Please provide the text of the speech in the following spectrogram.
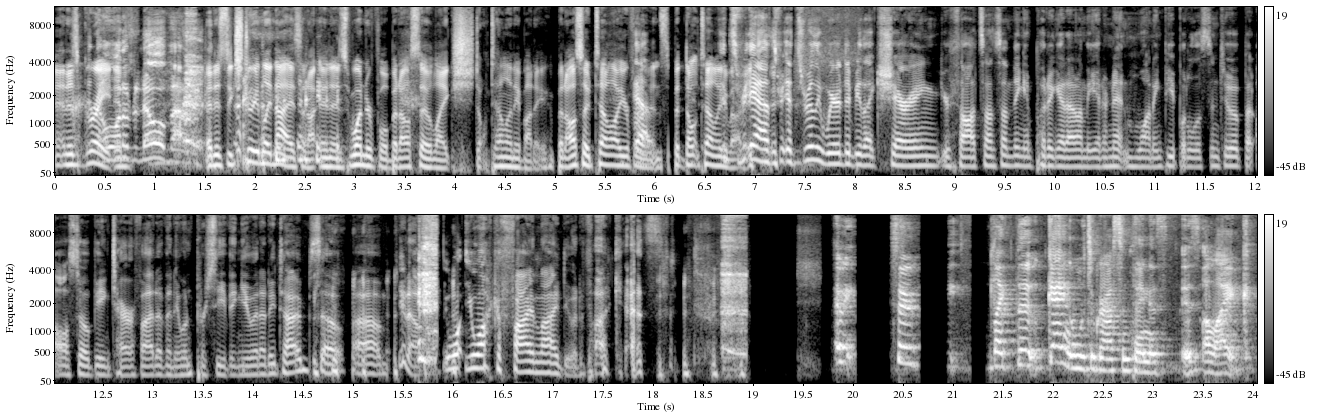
and it's I great. don't want and, them to know about it. and it's extremely nice and, and it's wonderful, but also like, shh, don't tell anybody. But also tell all your Yeah. friends, but don't tell It's, anybody. yeah, it's, it's really weird to be like sharing your thoughts on something and putting it out on the internet and wanting people to listen to it, but also being terrified of anyone perceiving you at any time. So, um, you know, you, you walk a fine line doing a podcast. I mean, so like the getting autographs and thing is is a, like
